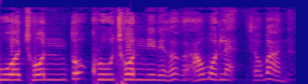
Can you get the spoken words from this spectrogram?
วัวชน โต๊ะครูชนนี่เนี่ยเขาก็เอาหมดแหละ ชาวบ้านนะ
